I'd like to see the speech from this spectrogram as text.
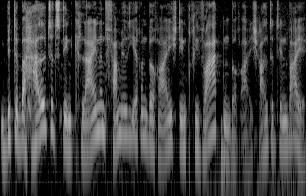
Bitte behaltet den kleinen familiären Bereich, den privaten Bereich, haltet den bei.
